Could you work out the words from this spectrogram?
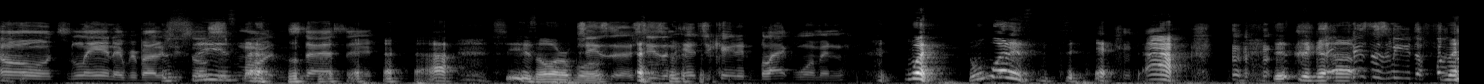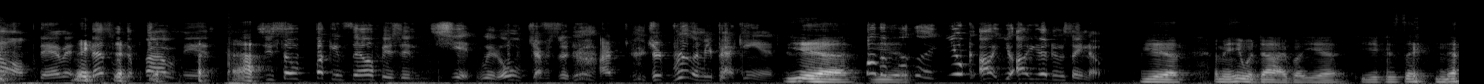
Oh, it's Lynn, everybody. She's so smart and sassy. she is horrible. She's a, she's an educated black woman. what? What is? ah, this She nigga. Uh, pisses me the fuck man- off, damn it. That's what the problem is. She's so fucking selfish and shit. With old Jefferson, I, you're reeling me back in, yeah, yeah. motherfucker. You all, you all you gotta do is say no. Yeah, I mean he would die, but yeah, you can say no.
